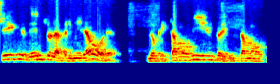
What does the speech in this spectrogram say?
llegue dentro de la primera hora. Lo que estamos viendo y estamos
